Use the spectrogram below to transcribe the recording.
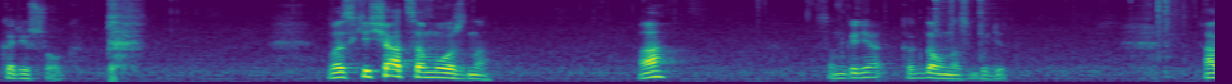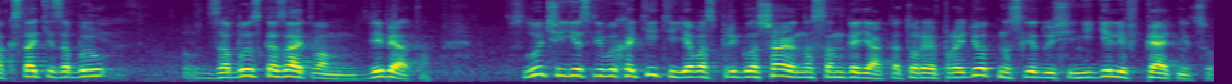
корешок. Восхищаться можно. А? Сангая, когда у нас будет? А, кстати, забыл, забыл сказать вам, ребята, в случае, если вы хотите, я вас приглашаю на Сангая, которая пройдет на следующей неделе в пятницу.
